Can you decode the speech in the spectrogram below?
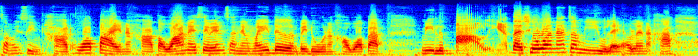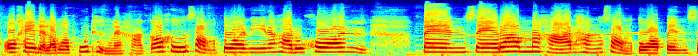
สรรพสินค้าทั่วไปนะคะ แต่ว่าในเซเว่นซันยังไม่เดินไปดูนะคะว่าแบบมีหรือเปล่าอะไรเงี้ย แต่เชื่อว่าน่าจะมีอยู่แล้วเลยนะคะ โอเค เดี๋ยวเรามาพูดถึงเลยค่ะ ก็คือ 2 ตัวนี้นะคะ ทุกคน เป็นเซรั่มนะคะ ทั้ง 2 ตัวเป็นเซ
